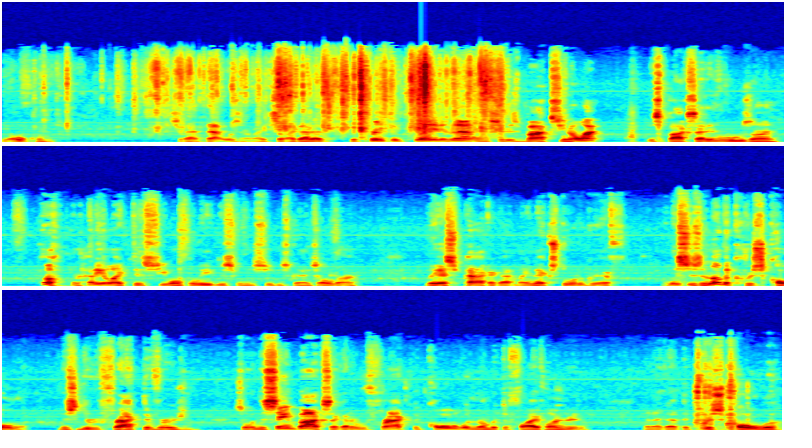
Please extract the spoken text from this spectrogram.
the Oakland. So that, that was all right. So I got a the printing plate in that one. So this box, you know what? This box I didn't lose on. Huh, and how do you like this? You won't believe this when you see this, guys. Hold on. Last pack, I got my next autograph. And this is another Chris Kohler. This is the refractor version. So in the same box, I got a refractor Kohler number to 500. And I got the Chris Kohler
